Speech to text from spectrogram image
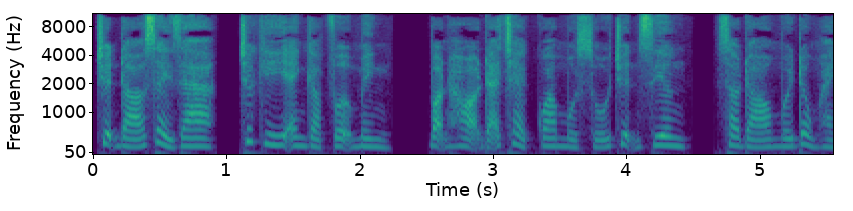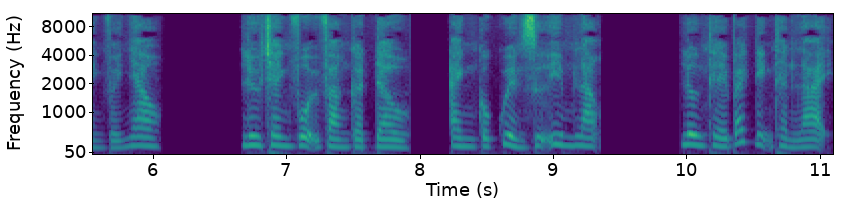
chuyện đó xảy ra trước khi anh gặp vợ mình, bọn họ đã trải qua một số chuyện riêng sau đó mới đồng hành với nhau. Lưu tranh vội vàng gật đầu, anh có quyền giữ im lặng. Lương thế bách định thần lại,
